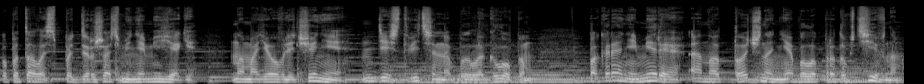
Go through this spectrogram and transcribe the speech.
Попыталась поддержать меня Мияги, но мое увлечение действительно было глупым. По крайней мере, оно точно не было продуктивным.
